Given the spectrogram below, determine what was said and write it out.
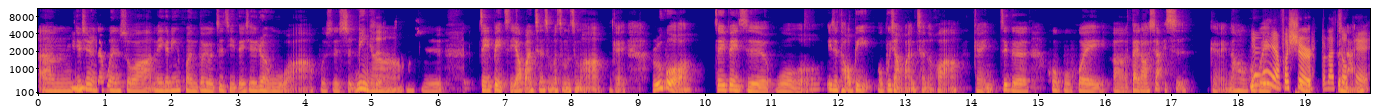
嗯，有些人在问说啊，每个灵魂都有自己的一些任务啊，或是使命啊，是或是这一辈子要完成什么什么什么啊？OK，如果这一辈子我一直逃避，我不想完成的话，OK，这个会不会呃带到下一次？OK，然后会不会？Yeah, yeah, for sure, but that's okay.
